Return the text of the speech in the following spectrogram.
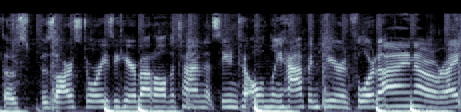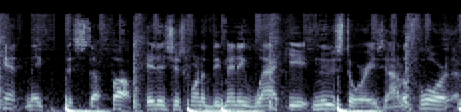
Those bizarre stories you hear about all the time that seem to only happen here in Florida. I know, right? Can't make this stuff up. It is just one of the many wacky news stories out of Florida.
